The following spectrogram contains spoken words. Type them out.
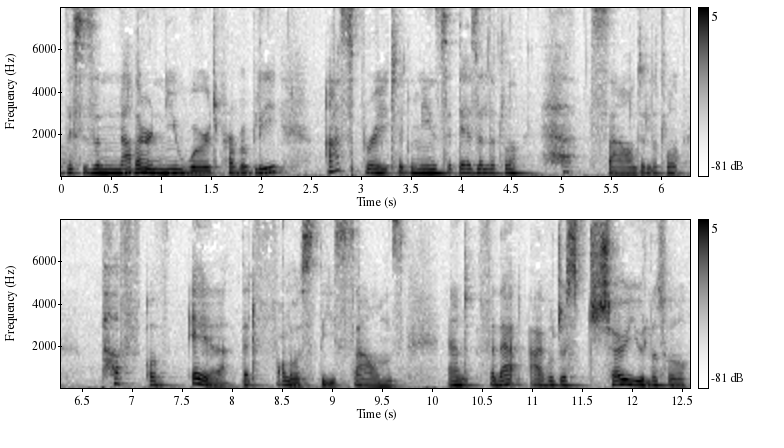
this is another new word probably. Aspirated means that there's a little h sound, a little puff of air that follows these sounds. And for that, I will just show you a little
